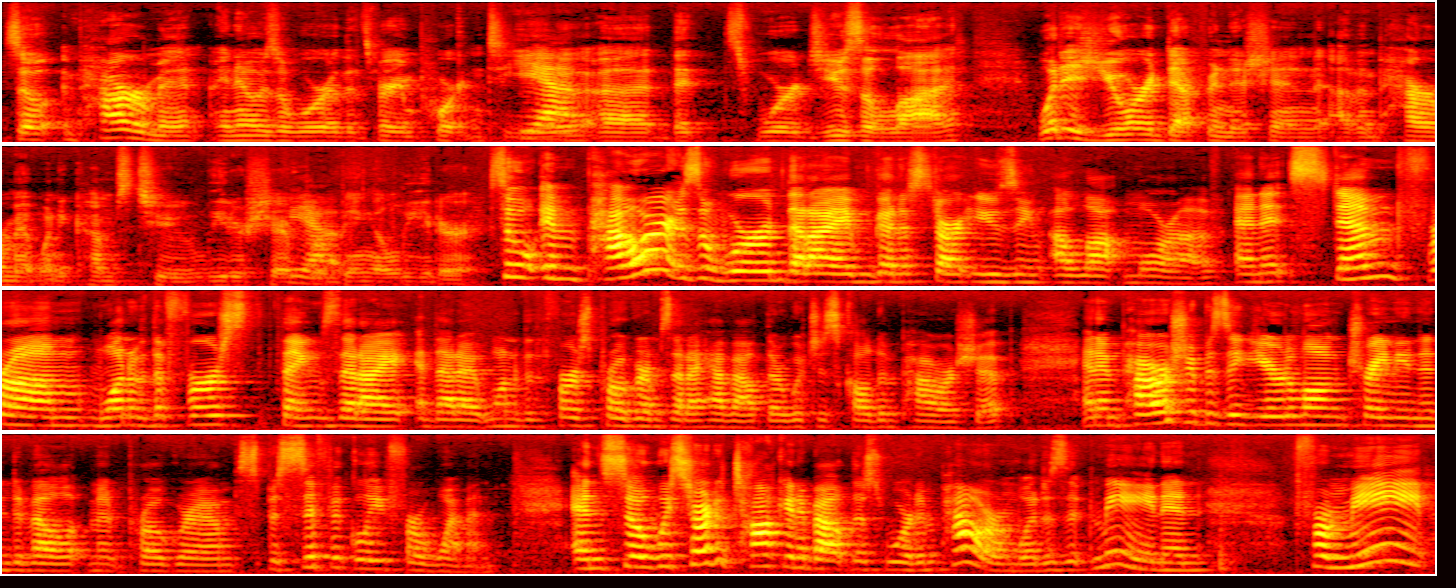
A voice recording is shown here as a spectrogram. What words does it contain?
So, empowerment, I know, is a word that's very important to you. Yeah. Uh, that's words used a lot. What is your definition of empowerment when it comes to leadership Yeah. or being a leader? So empower is a word that I'm going to start using a lot more of, and it stemmed from one of the first things that I that I one of the first programs that I have out there, which is called Empowership. And Empowership is a year-long training and development program specifically for women. And so we started talking about this word empower and what does it mean? And for me,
